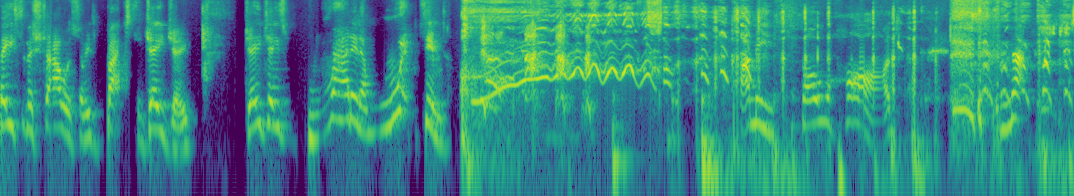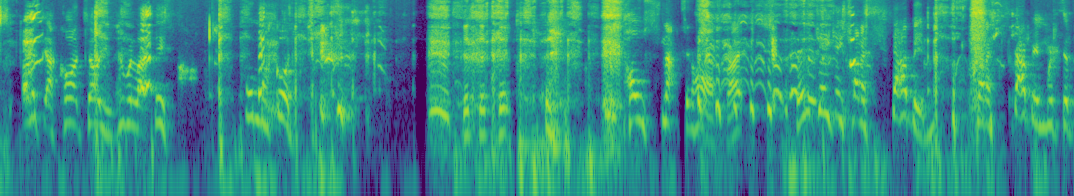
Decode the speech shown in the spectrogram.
facing the shower, so his back's to JJ. JJ's ran in and whipped him. I mean, so hard. Snapped. Honestly, I can't tell you. We were like this. Oh my god. The, the, the, the pole snapped in half, right? Then JJ's trying to stab him, trying to stab him with the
